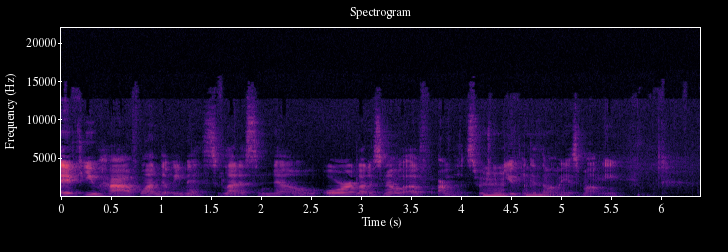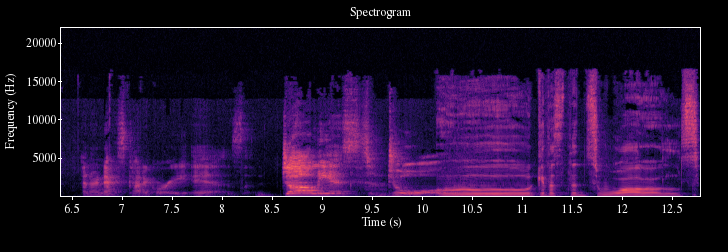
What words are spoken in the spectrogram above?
if you have one that we missed, let us know, or let us know of our list which one mm-hmm. you think is the mm-hmm. mommiest mommy. And our next category is jolliest doll. Ooh, give us the walls.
